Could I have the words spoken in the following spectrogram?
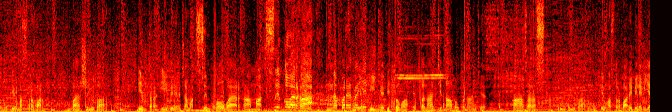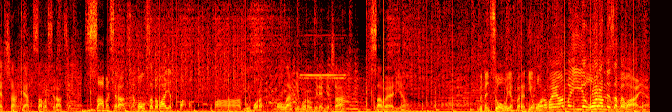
Нуну Київгастробар. Перший удар. Інтера і біля м'яча Максим Коверга. Максим Коверга не переграє лінія відбивати пенальті, дабл пенальті. А зараз другий удар на Луків Гастробари біля м'яча Кеп Саба Сірадзе. Саба Сірадзе. Гол забиває 2 2 Єгоров. Олег Єгоров біля м'яча. Савельєв. Витанцьовує перед Єгоровим. І Єгоров не забиває.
